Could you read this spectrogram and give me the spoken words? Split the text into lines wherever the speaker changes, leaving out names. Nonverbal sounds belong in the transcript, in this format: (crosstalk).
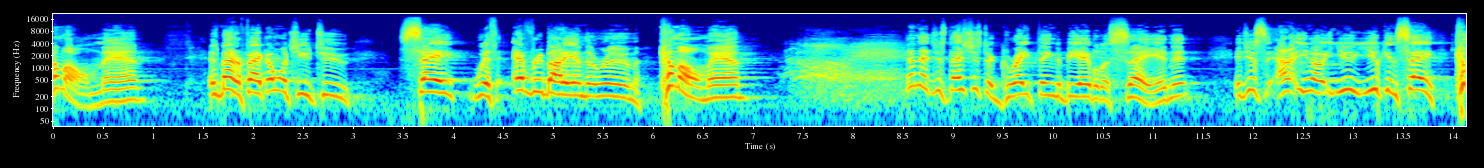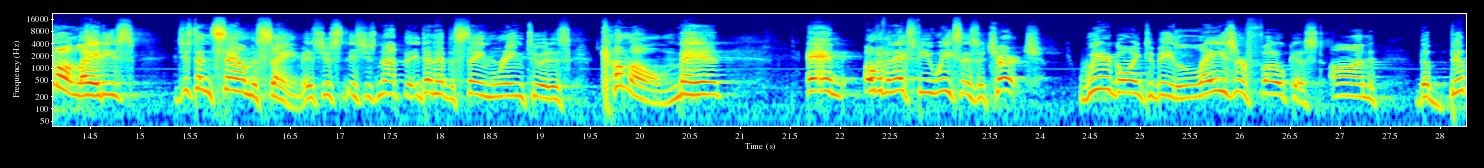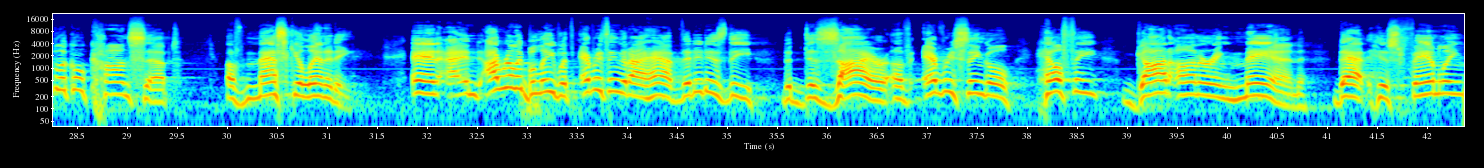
Come on, man. As a matter of fact, I want you to say with everybody in the room, Come on, man. Doesn't that just, that's just a great thing to be able to say, isn't it? It just, you know, you, you can say, come on, ladies. It just doesn't sound the same. It's just, it's just not, it doesn't have the same ring to it as, come on, man. And over the next few weeks as a church, we're going to be laser focused on the biblical concept of masculinity. And, and I really believe with everything that I have that it is the, the desire of every single healthy, God honoring man that his family,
